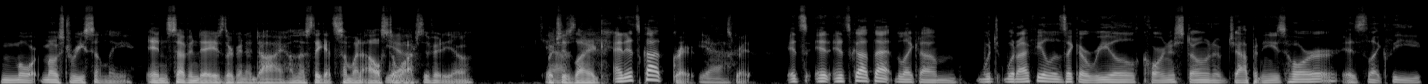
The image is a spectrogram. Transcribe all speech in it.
more most recently. In seven days, they're gonna die unless they get someone else to Yeah. watch the video, which is like and it's got great. yeah. It's great. It's it, it's got that like um which what I feel is like a real cornerstone of Japanese horror is like the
